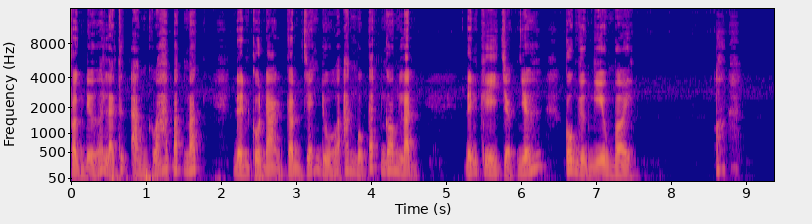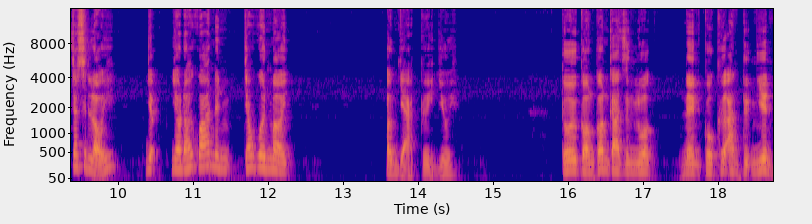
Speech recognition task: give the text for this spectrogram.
Phần nữa là thức ăn quá bắt mắt, nên cô nàng cầm chén đũa ăn một cách ngon lành. Đến khi chợt nhớ, cô ngượng nghịu mời. À, cháu xin lỗi, do, do đói quá nên cháu quên mời. Ông già cười vui. Tôi còn con gà rừng luộc, nên cô cứ ăn tự nhiên.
